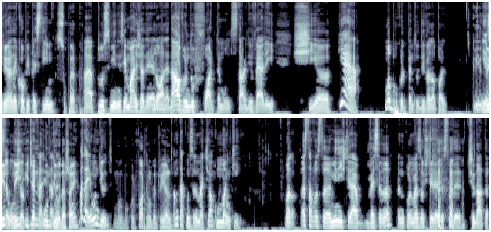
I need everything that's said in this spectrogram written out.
milioane de copii pe Steam. Superb. Aia plus minus, e marja de eroare, dar a vândut foarte mult Stardew Valley și, uh, yeah, mă bucur pentru developer. Este Nu-i- un nu-i- joc e de gen un calitate. dude, așa Ba da, e un dude. Mă bucur foarte mult pentru el. Am uitat cum se numea, ceva cu Monkey. Mă rog, asta a fost uh, mini-știrea veselă, pentru că urmează o știre destul de ciudată.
